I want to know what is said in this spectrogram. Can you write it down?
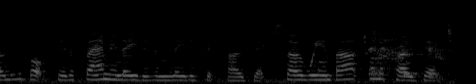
our little box here, the Family Leaders and Leadership Project. So we embarked on a project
